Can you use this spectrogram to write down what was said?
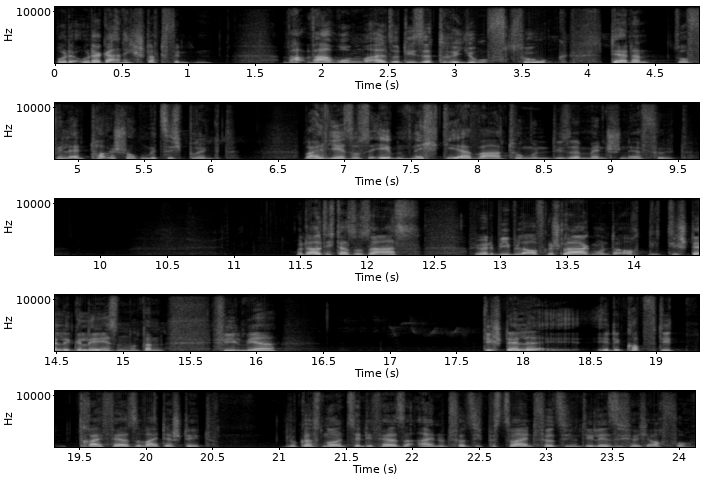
oder, oder gar nicht stattfinden. Warum also dieser Triumphzug, der dann so viel Enttäuschung mit sich bringt? Weil Jesus eben nicht die Erwartungen dieser Menschen erfüllt. Und als ich da so saß, habe ich meine Bibel aufgeschlagen und auch die, die Stelle gelesen und dann fiel mir die Stelle in den Kopf, die drei Verse weiter steht. Lukas 19, die Verse 41 bis 42 und die lese ich euch auch vor.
